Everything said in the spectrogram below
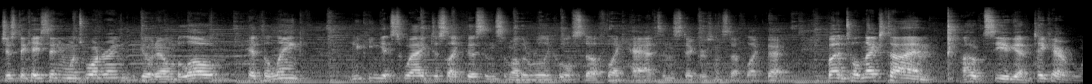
just in case anyone's wondering, go down below, hit the link. You can get swag just like this and some other really cool stuff like hats and stickers and stuff like that. But until next time, I hope to see you again. Take care, everyone.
